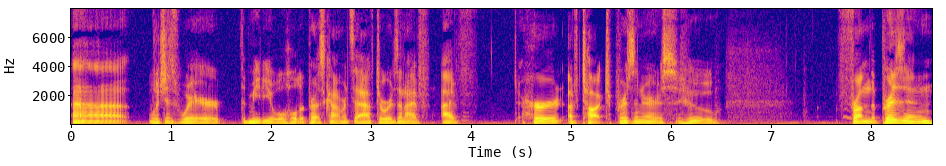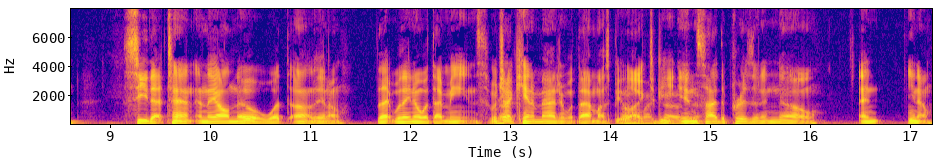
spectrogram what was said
uh, which is where the media will hold a press conference afterwards. And I've I've heard I've talked to prisoners who from the prison see that tent and they all know what uh, you know that they know what that means, which I can't imagine what that must be Oh like to be God, yeah. inside the prison and know and you know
